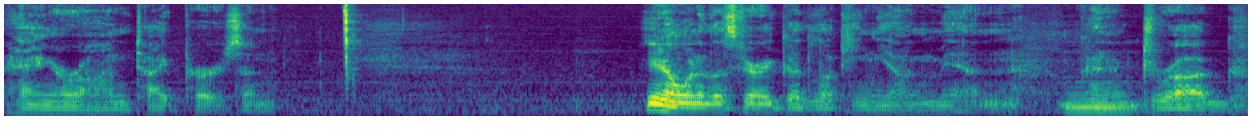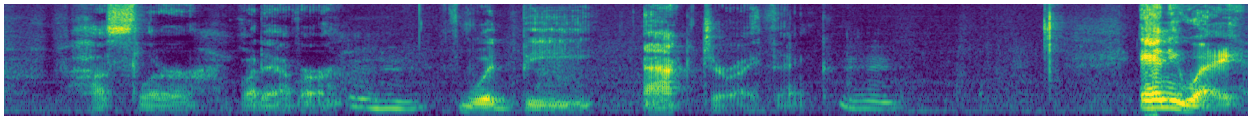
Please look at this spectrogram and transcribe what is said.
hanger-on type person. You know, one of those very good-looking young men, mm-hmm. kind of drug hustler, whatever, mm-hmm. would be actor, I think. Mm-hmm. Anyway,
